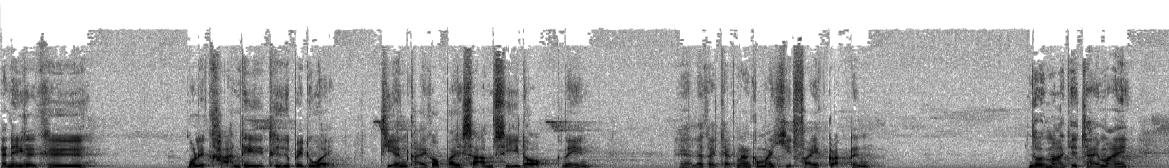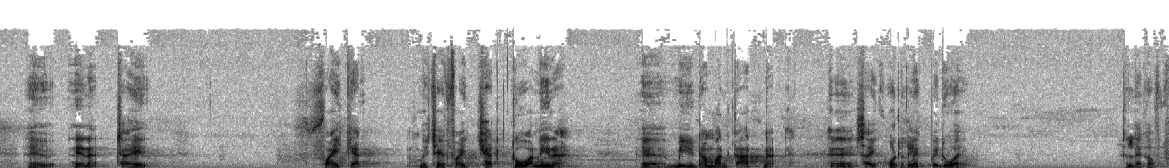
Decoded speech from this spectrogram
อันนี้ก็คือบริขารที่ถือไปด้วย เทียนไขก็ไปสามสี่ดอกนั่นเอง แล้วก็จากนั้นก็ไม้ขีดไฟกลักหนึ่งโดยมากจะใช้ไม้นี่นะใช้ไฟแก๊สไม่ใช่ไฟแชทตัววันนี้นะมีน้ำมันก๊าซนะ่ะใส่ขวดเล็กๆไปด้วย แล้วก็ไฟ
